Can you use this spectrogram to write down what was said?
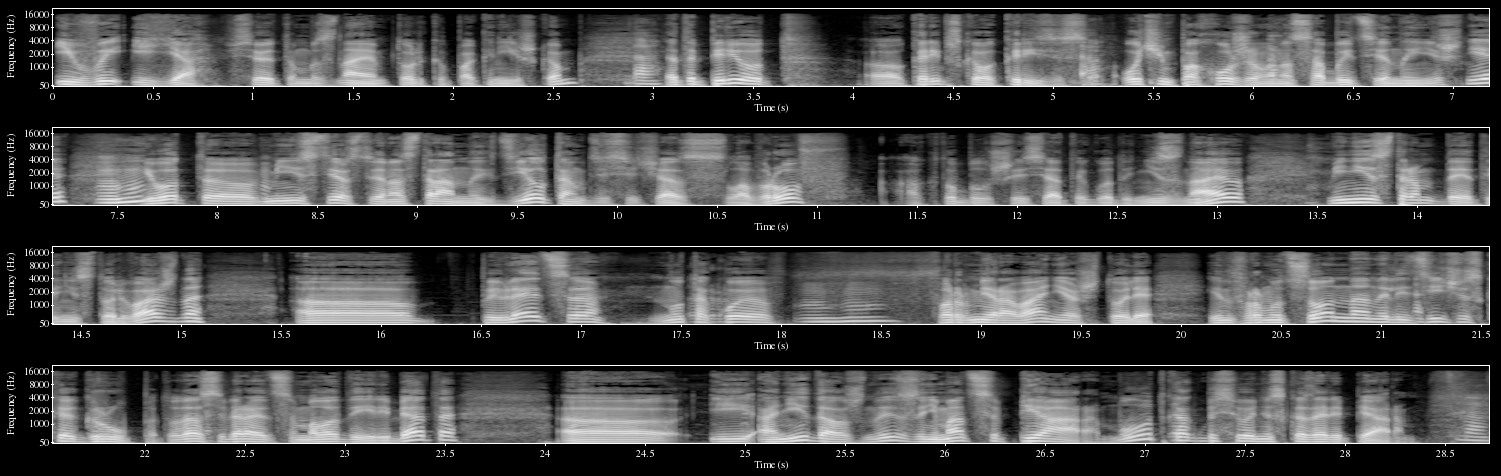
и вы, и я, все это мы знаем только по книжкам. Да. Это период э, Карибского кризиса, да. очень похожего на события нынешние. Угу. И вот э, в Министерстве иностранных дел, там, где сейчас Лавров, а кто был в 60-е годы, не знаю, министром, да это не столь важно, появляется, ну, такое Мгм. формирование, что ли, информационно-аналитическая группа. Туда собираются молодые ребята, э, и они должны заниматься пиаром. Ну, Вот, как бы сегодня сказали, пиаром. Да.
